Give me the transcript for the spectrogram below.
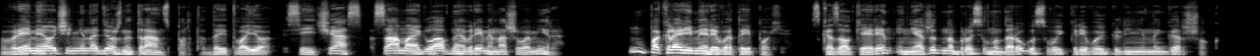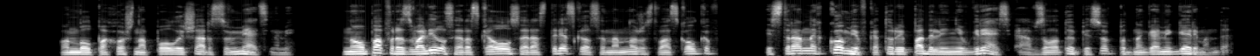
Время очень ненадежный транспорт, да и твое «сейчас» — самое главное время нашего мира. Ну, по крайней мере, в этой эпохе, — сказал Кейрен и неожиданно бросил на дорогу свой кривой глиняный горшок. Он был похож на полый шар с вмятинами, но упав развалился, раскололся, растрескался на множество осколков и странных комьев, которые падали не в грязь, а в золотой песок под ногами Герримонда.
